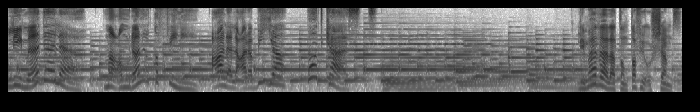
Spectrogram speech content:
لماذا لا؟ مع عمران القفيني على العربية بودكاست. لماذا لا تنطفئ الشمس؟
